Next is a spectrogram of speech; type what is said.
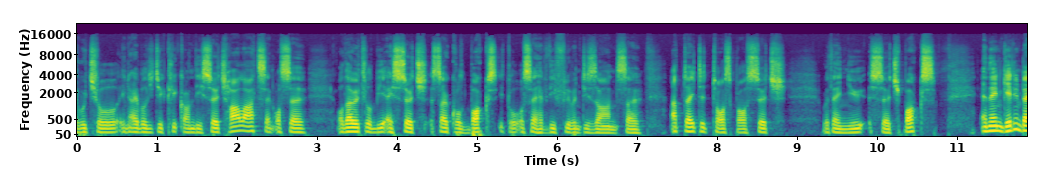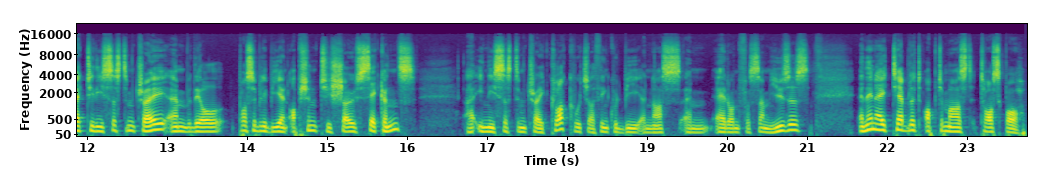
uh, which will enable you to click on the search highlights. And also, although it will be a search so called box, it will also have the fluent design. So, updated taskbar search with a new search box. And then getting back to the system tray, um, there'll possibly be an option to show seconds. Uh, in the system tray clock, which I think would be a nice um, add on for some users. And then a tablet optimized taskbar.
